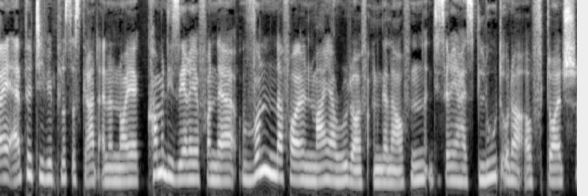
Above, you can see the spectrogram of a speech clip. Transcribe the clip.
Bei Apple TV Plus ist gerade eine neue Comedy-Serie von der wundervollen Maya Rudolph angelaufen. Die Serie heißt Loot oder auf Deutsch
